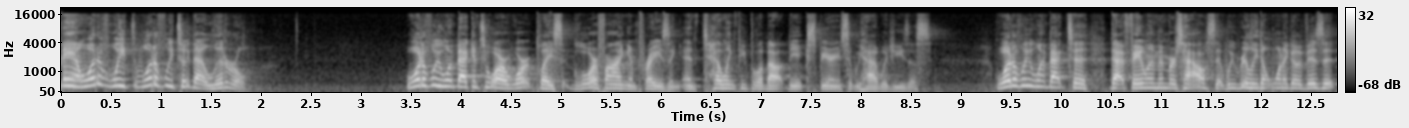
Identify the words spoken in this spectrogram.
Man, what if, we, what if we took that literal? What if we went back into our workplace glorifying and praising and telling people about the experience that we had with Jesus? What if we went back to that family member's house that we really don't want to go visit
